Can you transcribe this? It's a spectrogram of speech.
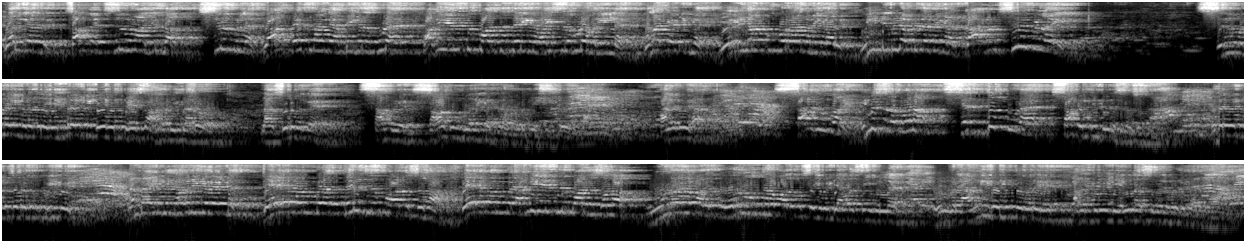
வருகிறது. சாப்பிட சிறுவனா இருந்தா சிறு பிள்ளை யார் பேசுறாங்க அப்படிங்கிறது கூட வகையெடுத்து பார்த்து தெரிகிற வயசுல கூட அவர் இல்ல. நல்லா கேட்டுங்க. ஏழியா கூப்பிடுறான்னு நினைக்கிறாரு. மீண்டும் மீண்டும் அப்படிதான் நினைக்கிறார். காரணம் சிறு பிள்ளை. சிறு இடத்துல ஆரம்பித்தாரோ நான் சொல்லுங்க சாமுவேல் சாகும் வரை கத்திரவோடு பேசிட்டு சாகும் வரை. இன்னும் சொல்ல போனா செத்தும் கூட சாமுவேல் தீர்த்து சொன்னா எத்தனை நான் சொல்றது புரியுது. நன்றாக இதை கவனிக்க வேண்டும். தேவன் உங்களை தெரிஞ்சிருப்பார்னு சொன்னா தேவன் உங்களை அங்கீகரித்திருப்பார்னு சொன்னா உலகம் அதற்கு ஒரு உத்தரவாதம் செய்ய வேண்டிய அவசியம் இல்லை. உங்களை அங்கீகரித்தவரே அதற்கு வேண்டிய எல்லா சூழலும் இருக்கிறார்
